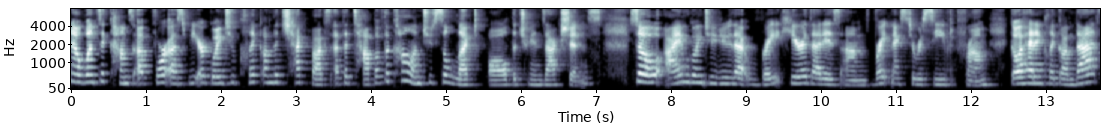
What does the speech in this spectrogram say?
Now, once it comes up for us, we are going to click on the checkbox at the top of the column to select all the transactions. So I am going to do that right here. That is um, right next to received from. Go ahead and click on that.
